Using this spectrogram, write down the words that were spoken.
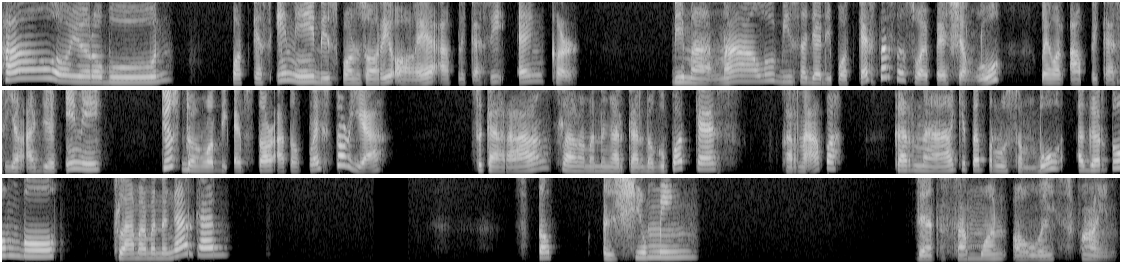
Halo Yorobun, podcast ini disponsori oleh aplikasi Anchor, di mana lu bisa jadi podcaster sesuai passion lu lewat aplikasi yang ajaib ini. Just download di App Store atau Play Store ya. Sekarang, selamat mendengarkan Bagu Podcast. Karena apa? Karena kita perlu sembuh agar tumbuh. Selamat mendengarkan. Stop assuming that someone always fine.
